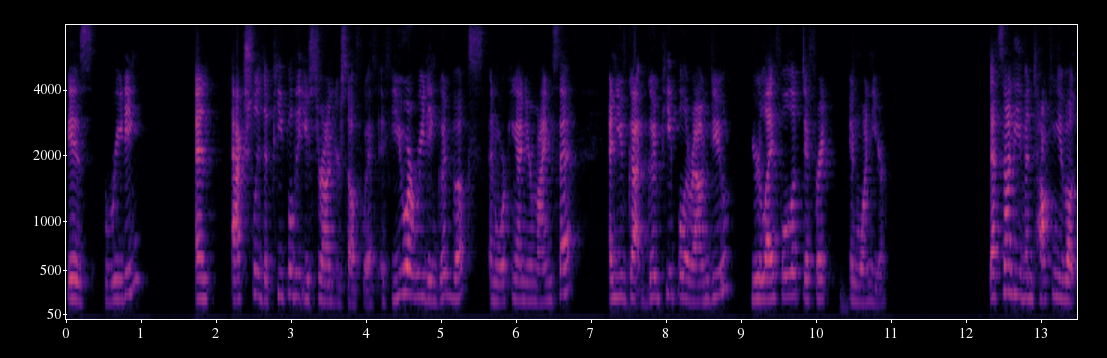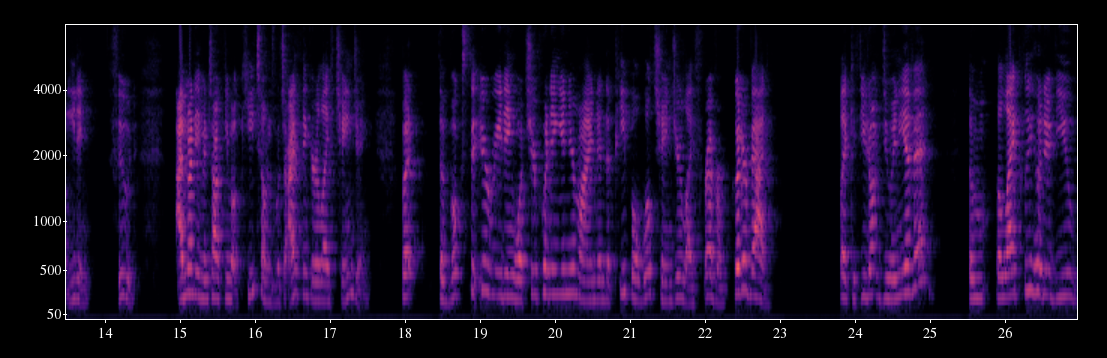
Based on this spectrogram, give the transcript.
Is reading and actually the people that you surround yourself with. If you are reading good books and working on your mindset and you've got good people around you, your life will look different in one year. That's not even talking about eating food. I'm not even talking about ketones, which I think are life changing. But the books that you're reading, what you're putting in your mind, and the people will change your life forever, good or bad. Like if you don't do any of it, the, the likelihood of you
